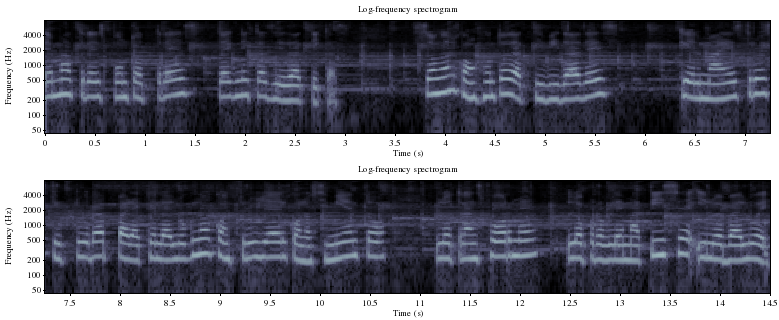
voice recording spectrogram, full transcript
Tema 3.3 Técnicas didácticas. Son el conjunto de actividades que el maestro estructura para que el alumno construya el conocimiento, lo transforme, lo problematice y lo evalúe.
